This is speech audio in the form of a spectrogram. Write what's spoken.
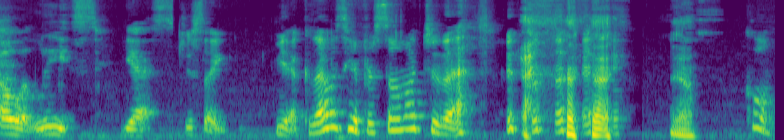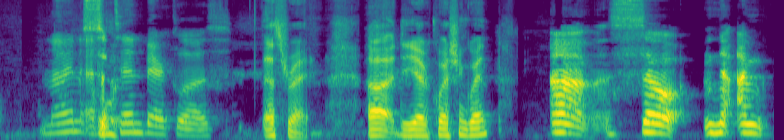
Oh, at least. Yes. Just like, yeah, because I was here for so much of that. Yeah. Cool. Nine out So- of 10 bear claws. That's right. Uh, do you have a question, Gwen? Um, so n- I'm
